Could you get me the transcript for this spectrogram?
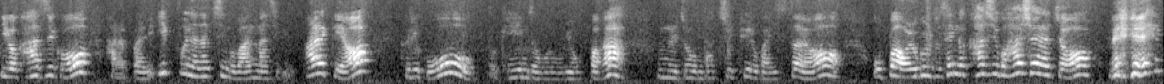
이거 가지고 하루빨리 이쁜 여자친구 만나시길 바랄게요. 그리고 또 개인적으로 우리 오빠가 눈을 조금 낮출 필요가 있어요. 오빠 얼굴도 생각하시고 하셔야죠. 네.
